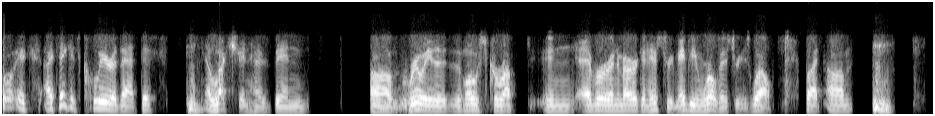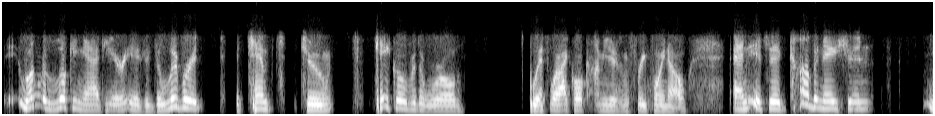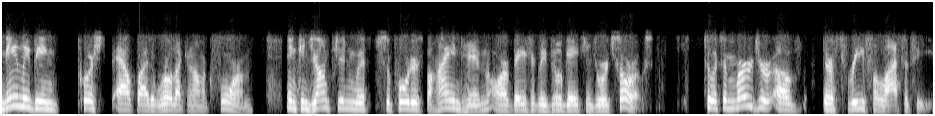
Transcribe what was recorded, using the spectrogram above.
Well, it's. I think it's clear that this election has been um, really the, the, most corrupt in ever in American history, maybe in world history as well. But um, what we're looking at here is a deliberate attempt to take over the world with what I call communism 3.0. And it's a combination mainly being pushed out by the World Economic Forum in conjunction with supporters behind him are basically Bill Gates and George Soros. So it's a merger of their three philosophies.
